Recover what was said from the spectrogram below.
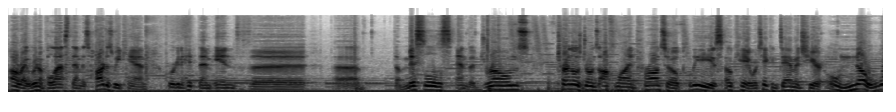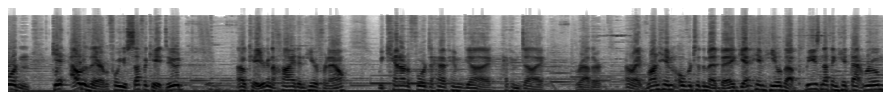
Alright, we're going to blast them as hard as we can. We're going to hit them in the... Uh, the missiles and the drones. Turn those drones offline pronto, please. Okay, we're taking damage here. Oh no, Warden, get out of there before you suffocate, dude. Okay, you're gonna hide in here for now. We cannot afford to have him die. Have him die, rather. Alright, run him over to the medbay. Get him healed up. Please nothing hit that room.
